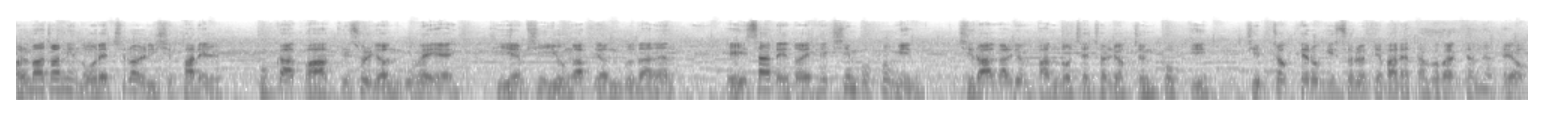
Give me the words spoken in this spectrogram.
얼마 전인 올해 7월 28일 국가과학기술연구회의 DMC 융합연구단은 A사 레더의 핵심 부품인 질화갈륨 반도체 전력 증폭기 집적 회로 기술을 개발했다고 밝혔는데요.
